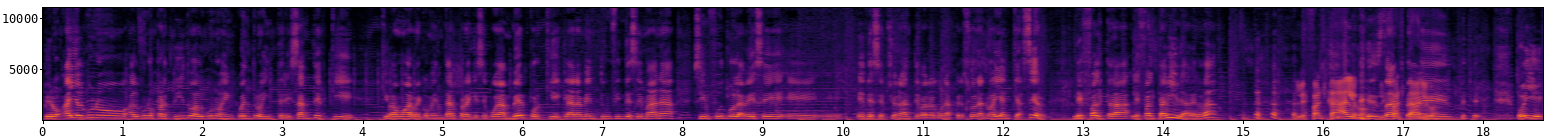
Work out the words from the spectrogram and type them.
pero hay algunos, algunos partiditos, algunos encuentros interesantes que, que vamos a recomendar para que se puedan ver, porque claramente un fin de semana sin fútbol a veces eh, eh, es decepcionante para algunas personas, no hayan que hacer, les falta, les falta vida, ¿verdad? Les falta algo, les falta algo. Oye,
